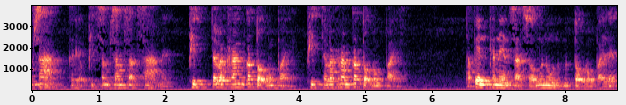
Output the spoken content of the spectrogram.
ำซากก็เรียกผิดซ้ำๆซากๆนะผิดแต่ละครั้งก็ตกลงไป ผิดแต่ละครั้งก็ตกลงไป ถ้าเป็นคะแนนสะสมมนุษย์มันตกลงไปแล้ว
